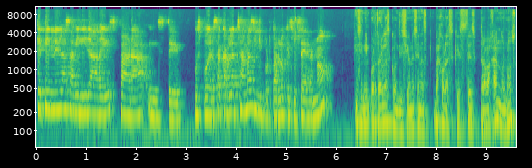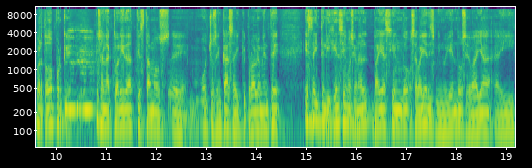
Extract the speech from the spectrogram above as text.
que tiene las habilidades para este pues poder sacar la chamba sin importar lo que suceda, ¿no? Y sin importar las condiciones en las, bajo las que estés trabajando, ¿no? Sobre todo porque pues en la actualidad que estamos eh, muchos en casa y que probablemente esa inteligencia emocional vaya siendo, o se vaya disminuyendo, o se vaya ahí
